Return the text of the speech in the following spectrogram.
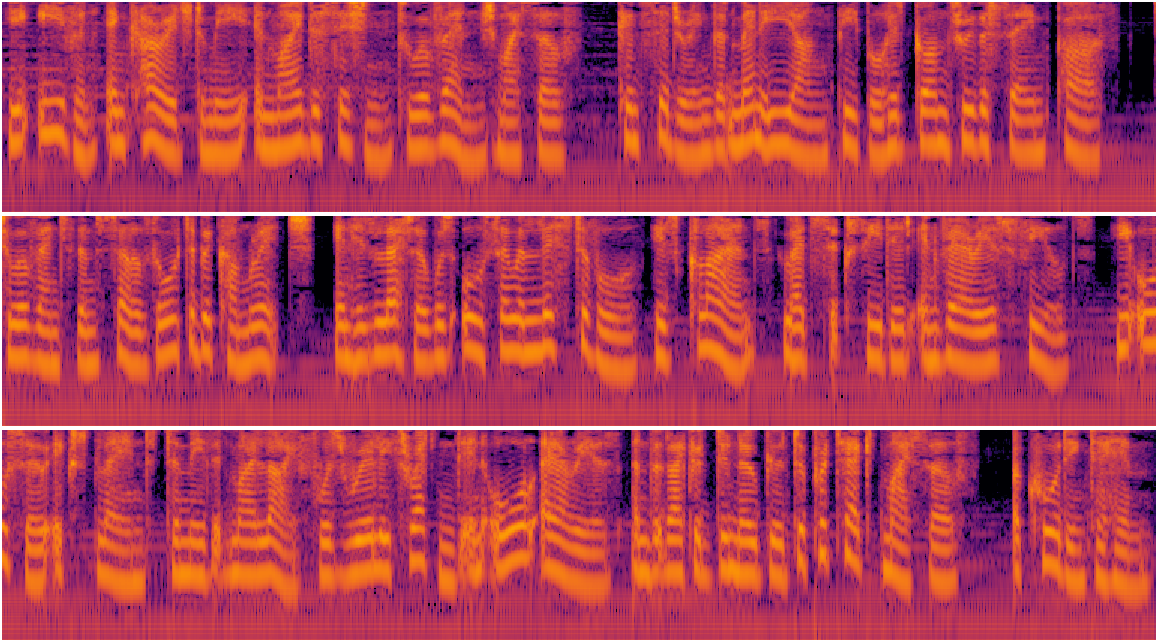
He even encouraged me in my decision to avenge myself, considering that many young people had gone through the same path to avenge themselves or to become rich. In his letter was also a list of all his clients who had succeeded in various fields. He also explained to me that my life was really threatened in all areas and that I could do no good to protect myself. According to him,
